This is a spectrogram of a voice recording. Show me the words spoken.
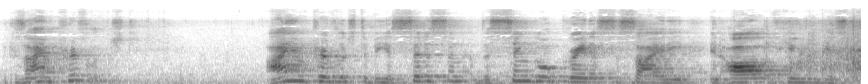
Because I am privileged. I am privileged to be a citizen of the single greatest society in all of human history.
